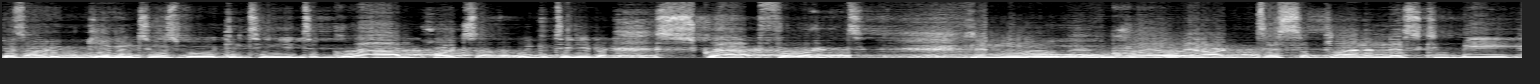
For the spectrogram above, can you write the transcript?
is already given to us, but we continue to grab parts of it. We continue to scrap for it. Then we will grow in our discipline, and this can be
